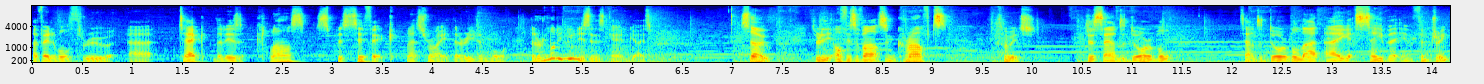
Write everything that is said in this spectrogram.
available through uh, tech that is class specific. That's right, there are even more. There are a lot of units in this game, guys. So, through the Office of Arts and Crafts, which just sounds adorable. Sounds adorable that. Uh, you get Saber Infantry.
